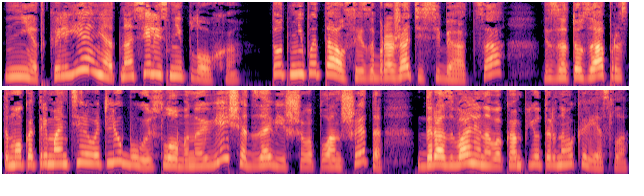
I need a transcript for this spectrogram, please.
Нет, к Илье они относились неплохо. Тот не пытался изображать из себя отца, Зато запросто мог отремонтировать любую сломанную вещь от зависшего планшета до разваленного компьютерного кресла,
